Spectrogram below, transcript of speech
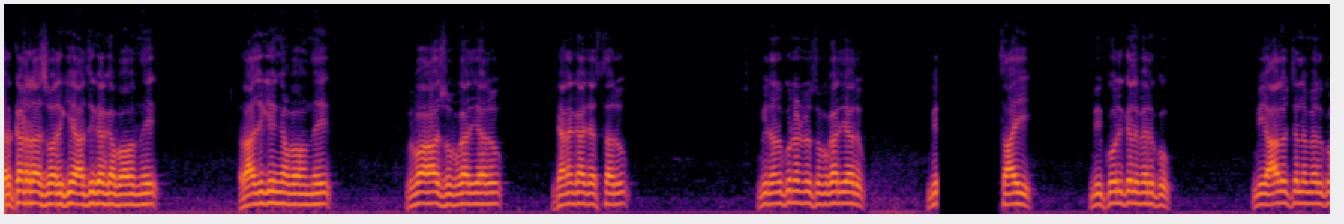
కర్కాటక రాశి వారికి ఆర్థికంగా బాగుంది రాజకీయంగా బాగుంది వివాహ శుభకార్యాలు ఘనంగా చేస్తారు. మీరు అనుకున్నటువంటి శుభకార్యాలు మీ స్థాయి మీ కోరికల మేరకు మీ ఆలోచనల మేరకు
